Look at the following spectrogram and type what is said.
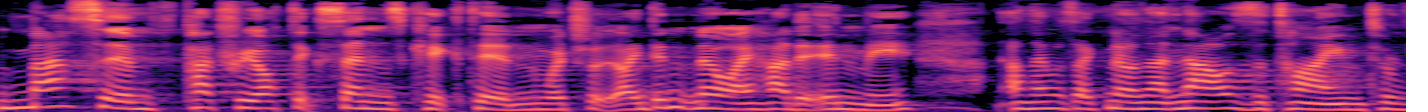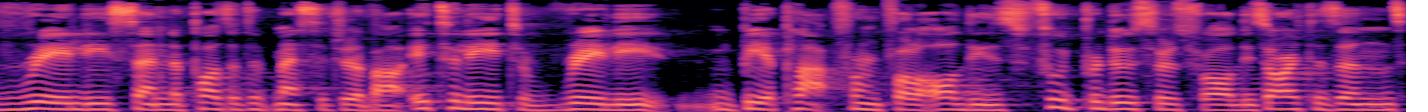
massive patriotic sense kicked in, which I didn't know I had it in me. And I was like, no, now's the time to really send a positive message about Italy, to really be a platform for all these food producers, for all these artisans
